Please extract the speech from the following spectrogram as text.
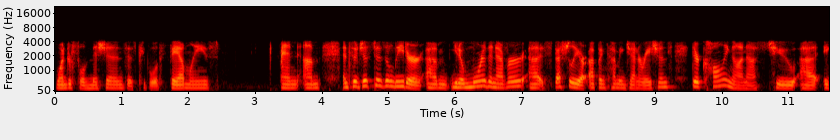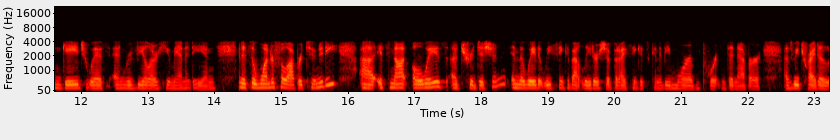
wonderful missions, as people with families and um, and so just as a leader, um, you know, more than ever, uh, especially our up and coming generations, they're calling on us to uh, engage with and reveal our humanity, and and it's a wonderful opportunity. Uh, it's not always a tradition in the way that we think about leadership, but I think it's going to be more important than ever as we try to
